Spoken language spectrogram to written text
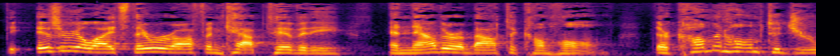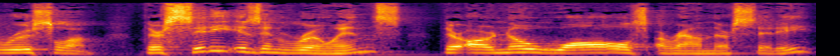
The Israelites, they were off in captivity, and now they're about to come home. They're coming home to Jerusalem. Their city is in ruins. There are no walls around their city.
